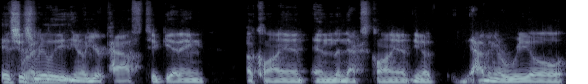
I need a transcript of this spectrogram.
it's just right. really you know your path to getting a client and the next client. You know, having a real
